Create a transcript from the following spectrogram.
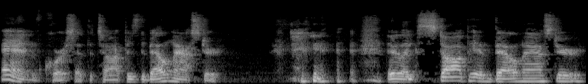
And, of course, at the top is the Bellmaster. They're like, stop him, Bellmaster.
